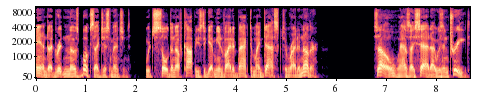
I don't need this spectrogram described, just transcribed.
And I'd written those books I just mentioned, which sold enough copies to get me invited back to my desk to write another. So, as I said, I was intrigued,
